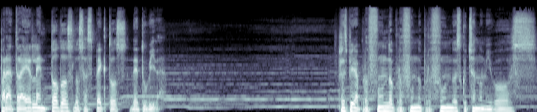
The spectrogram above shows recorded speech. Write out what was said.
para atraerla en todos los aspectos de tu vida. Respira profundo, profundo, profundo, escuchando mi voz.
